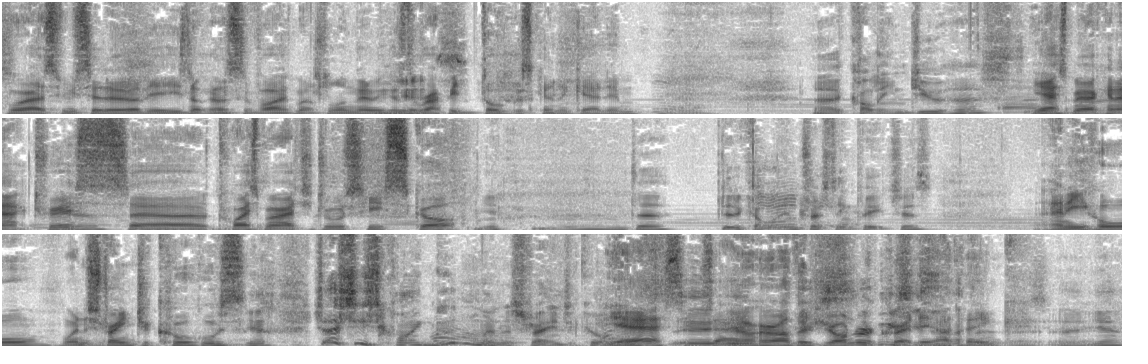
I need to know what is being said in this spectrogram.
Whereas we said earlier, he's not going to survive much longer because Yes. the rabid dog is going to get him. Uh, Colleen Dewhurst. Yes, American actress, uh, twice married to George C. Scott. Yeah, and uh, did a couple of interesting pictures. Annie Hall, When a Stranger Calls. Yeah, she's quite good in When a Stranger Calls. Yes, Uh. Her other genre credit, I uh, think. uh, yeah.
